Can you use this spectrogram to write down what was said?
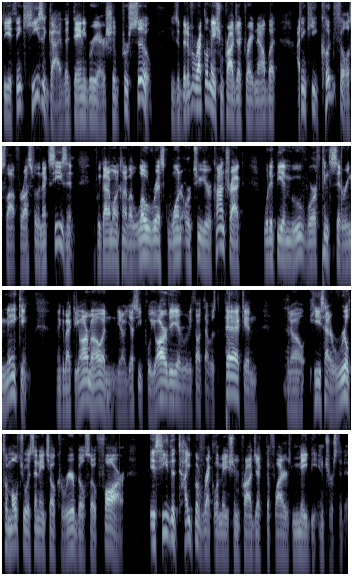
do you think he's a guy that Danny Briere should pursue? He's a bit of a reclamation project right now, but I think he could fill a slot for us for the next season. If we got him on kind of a low risk one or two year contract, would it be a move worth considering making? I go back to Jarmo and, you know, Jesse Puljujarvi. Everybody thought that was the pick. And, you know, he's had a real tumultuous NHL career, Bill, so far. Is he the type of reclamation project the Flyers may be interested in?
